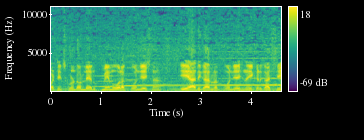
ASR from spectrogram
పట్టించుకుంటూ వాళ్ళు లేరు. మేము ఓలకు ఫోన్ చేసినా ఏ అధికారులకు ఫోన్ చేసినా ఇక్కడికి వచ్చి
